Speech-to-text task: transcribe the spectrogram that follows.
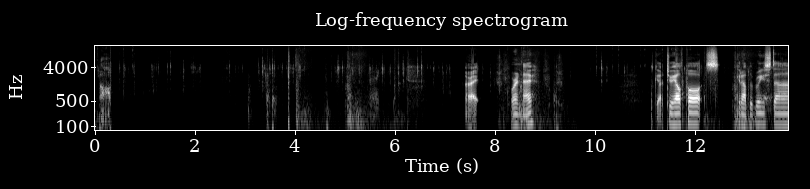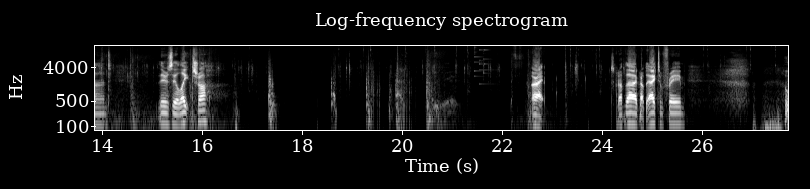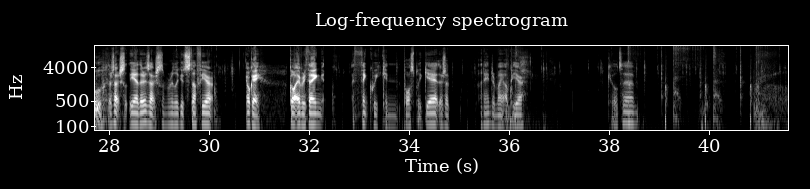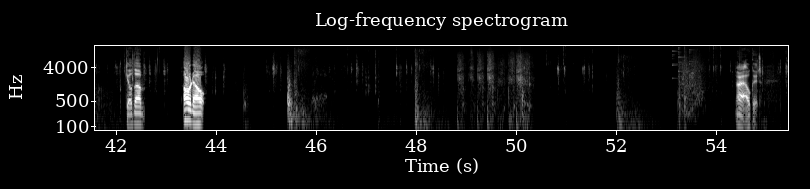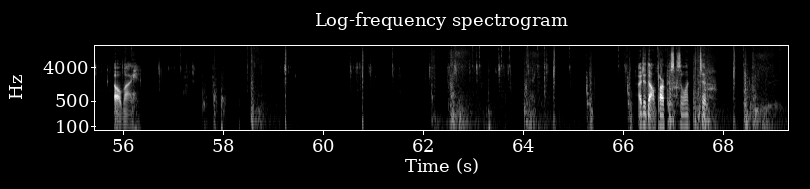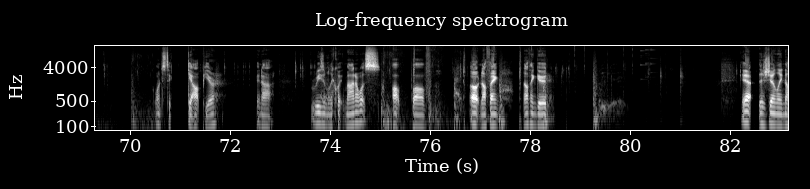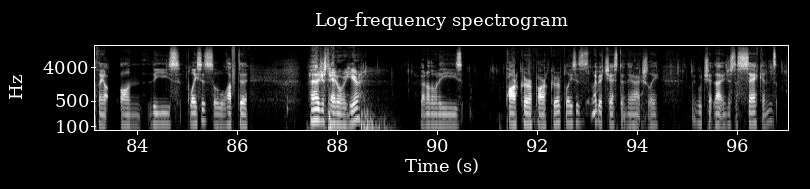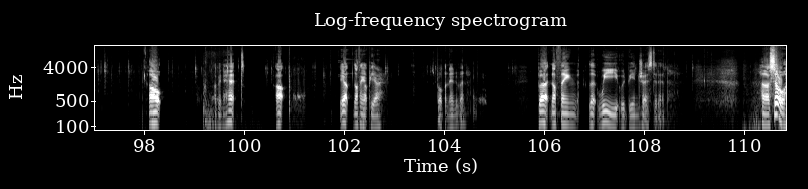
Oh, Alright, we're in now. Let's get our two health pots, grab the brewing stand. There's the Elytra. Alright. Let's grab that, grab the item frame. Ooh, there's actually, yeah, there is actually some really good stuff here. Okay, got everything I think we can possibly get. There's a an endermite up here. Killed him. Killed him. Oh no. Alright, all good. Oh my. I did that on purpose because I wanted to wanted to get up here in a reasonably quick manner. What's up above? Oh, nothing. Nothing good. Yeah, there's generally nothing up on these places, so we'll have to uh, just head over here. Got another one of these parkour parkour places. There might be a chest in there actually. Let me go check that in just a second. Oh, I've been hit. Up. Yep, nothing up here. It's probably an Enderman. But nothing that we would be interested in. Uh, so,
